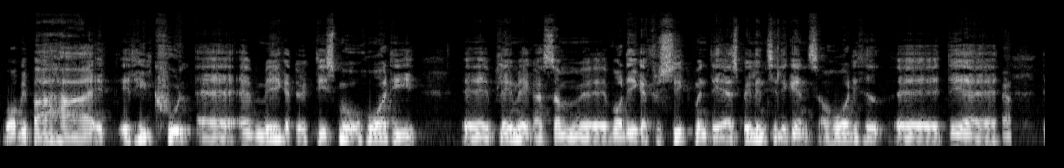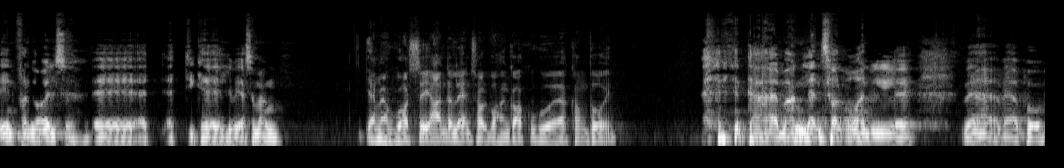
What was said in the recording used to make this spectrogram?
hvor vi bare har et, et helt kul af, af mega dygtige, små, hurtige øh, playmaker, som, øh, hvor det ikke er fysik, men det er spilintelligens og hurtighed. Øh, det, er, ja. det er en fornøjelse, øh, at, at de kan levere så mange. Ja, man kunne godt se andre landshold, hvor han godt kunne have kommet på, ikke? der er mange landshold, hvor han ville øh, være, være på.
